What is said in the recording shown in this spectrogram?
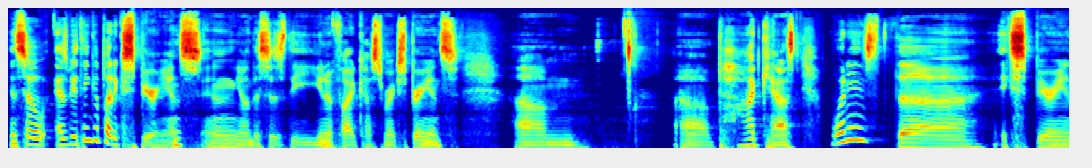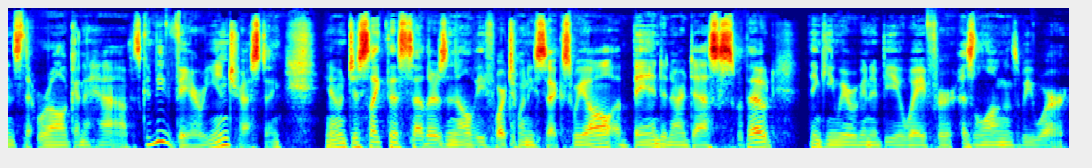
And so as we think about experience, and, you know, this is the unified customer experience, um, uh, podcast, what is the experience that we're all going to have? It's going to be very interesting. You know, just like the settlers in LV 426, we all abandon our desks without thinking we were going to be away for as long as we were.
